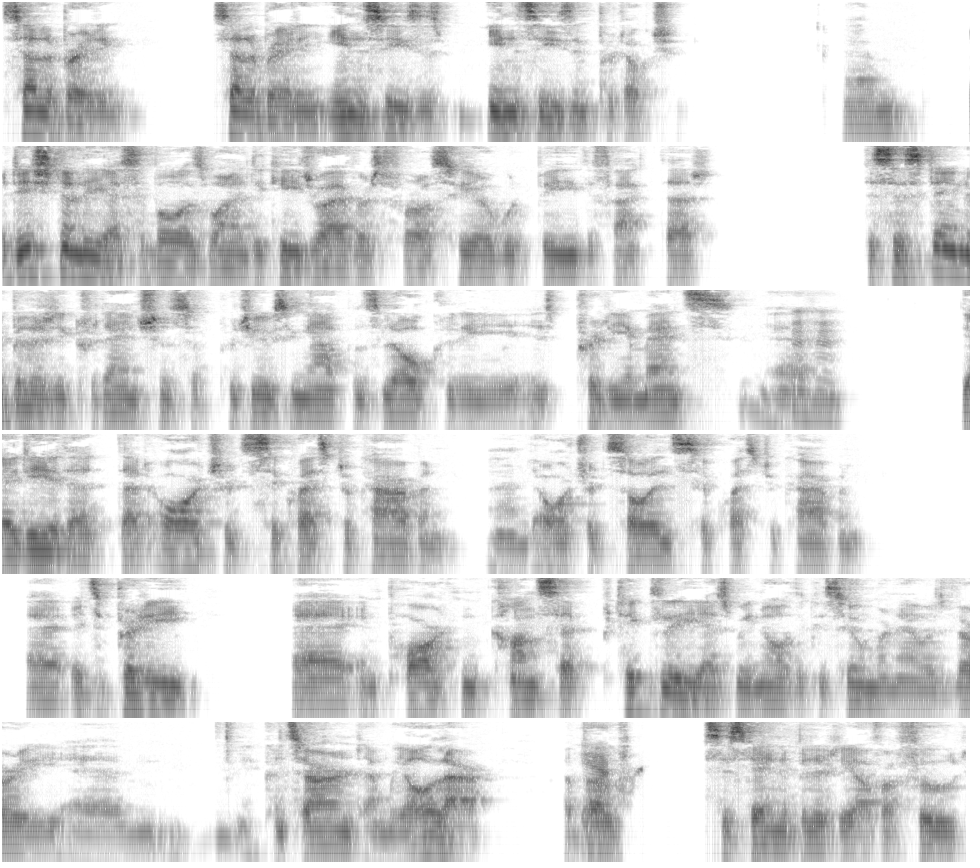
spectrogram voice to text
celebrating celebrating in season in season production. Um, additionally, I suppose one of the key drivers for us here would be the fact that the sustainability credentials of producing apples locally is pretty immense. Um, mm-hmm. The idea that that orchards sequester carbon and orchard soils sequester carbon, uh, it's a pretty uh, important concept, particularly as we know the consumer now is very um, concerned, and we all are about yeah. sustainability of our food.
